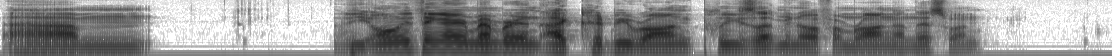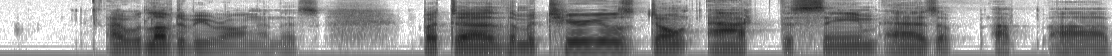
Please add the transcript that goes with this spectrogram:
Um, the only thing I remember, and I could be wrong. Please let me know if I'm wrong on this one. I would love to be wrong on this, but uh, the materials don't act the same as a, a, a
